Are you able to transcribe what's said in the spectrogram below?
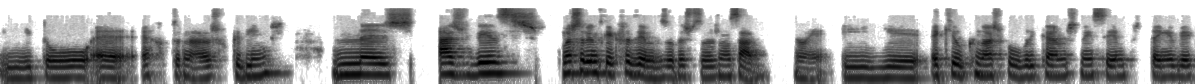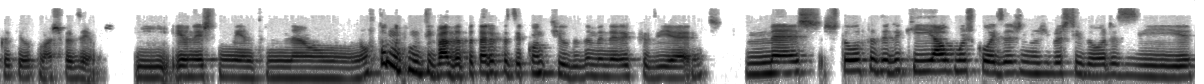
E estou a, a retornar aos bocadinhos, mas às vezes nós sabemos o que é que fazemos, as outras pessoas não sabem, não é? E eh, aquilo que nós publicamos nem sempre tem a ver com aquilo que nós fazemos e eu neste momento não, não estou muito motivada para estar a fazer conteúdo da maneira que fazia antes, mas estou a fazer aqui algumas coisas nos bastidores e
